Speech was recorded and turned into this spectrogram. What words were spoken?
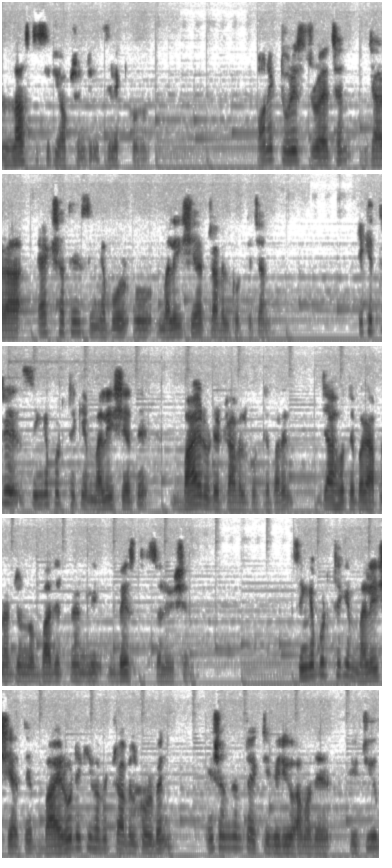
লাস্ট সিটি অপশনটি সিলেক্ট করুন। অনেক ট্যুরিস্ট রয়েছেন যারা একসাথে সিঙ্গাপুর ও মালয়েশিয়া ট্রাভেল করতে চান। এক্ষেত্রে সিঙ্গাপুর থেকে মালয়েশিয়াতে বাই রোডে ট্রাভেল করতে পারেন, যা হতে পারে আপনার জন্য budget friendly best solution Singapore থেকে মালয়েশিয়াতে বাই রোডে কীভাবে ট্রাভেল করবেন, এ সংক্রান্ত একটি ভিডিও আমাদের ইউটিউব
